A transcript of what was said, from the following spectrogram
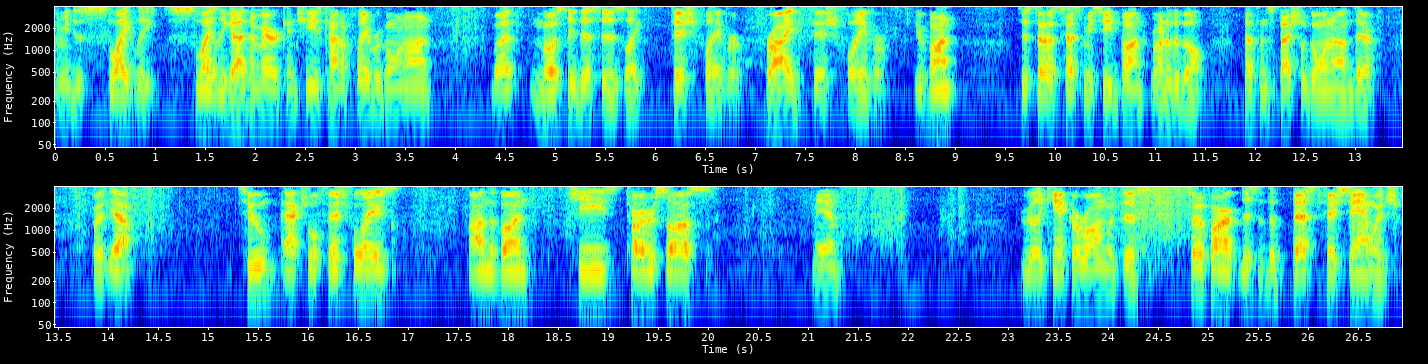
I mean, just slightly. Slightly got an American cheese kind of flavor going on. But mostly this is like fish flavor. Fried fish flavor. Your bun, just a sesame seed bun, run of the bill. Nothing special going on there. But yeah, two actual fish fillets on the bun, cheese, tartar sauce. Man, you really can't go wrong with this. So far, this is the best fish sandwich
